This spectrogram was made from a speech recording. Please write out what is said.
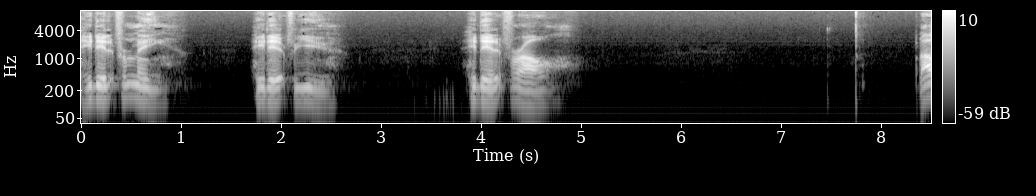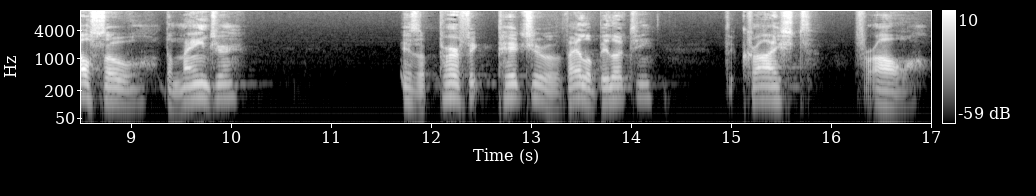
He did it for me. He did it for you. He did it for all. But also the manger is a perfect picture of availability to Christ for all.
